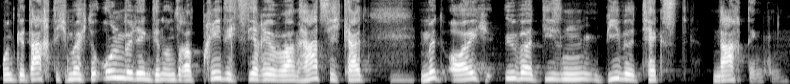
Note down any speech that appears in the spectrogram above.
und gedacht, ich möchte unbedingt in unserer Predigtserie über Barmherzigkeit mit euch über diesen Bibeltext nachdenken.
